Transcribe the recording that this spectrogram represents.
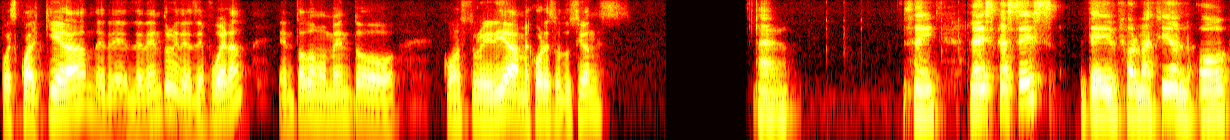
pues cualquiera de, de, dentro y desde fuera en todo momento construiría mejores soluciones. Claro. Sí, la escasez de información o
